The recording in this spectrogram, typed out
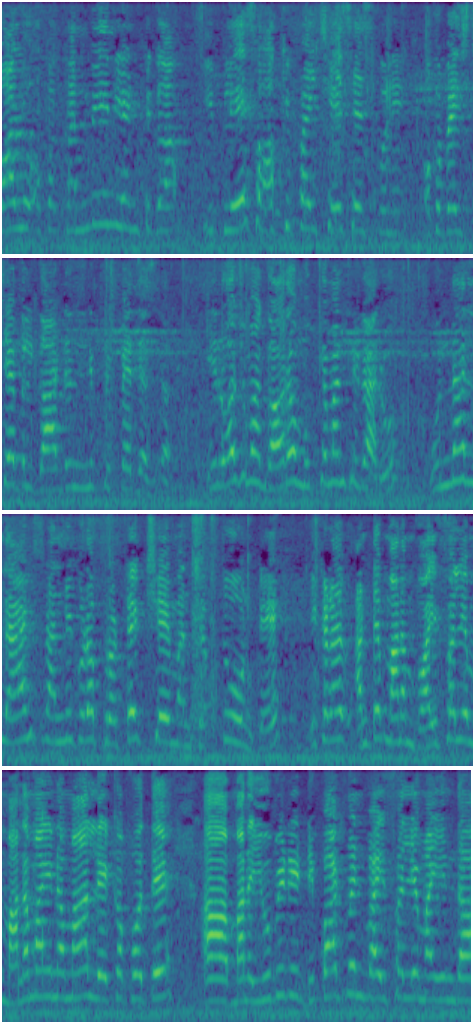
వాళ్ళు ఒక కన్వీనియంట్గా ఈ ప్లేస్ ఆక్యుపై చేసేసుకుని ఒక వెజిటేబుల్ గార్డెన్ని ప్రిపేర్ చేస్తారు. ఈ రోజు మా గౌరవ ముఖ్యమంత్రి గారు ఉన్న ల్యాండ్స్ అన్ని కూడా ప్రొటెక్ట్ చేయమని చెప్తూ ఉంటే ఇక్కడ అంటే మనం వైఫల్యం మనమైనమా లేకపోతే మన యూబిడి డిపార్ట్మెంట్ వైఫల్యం అయిందా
